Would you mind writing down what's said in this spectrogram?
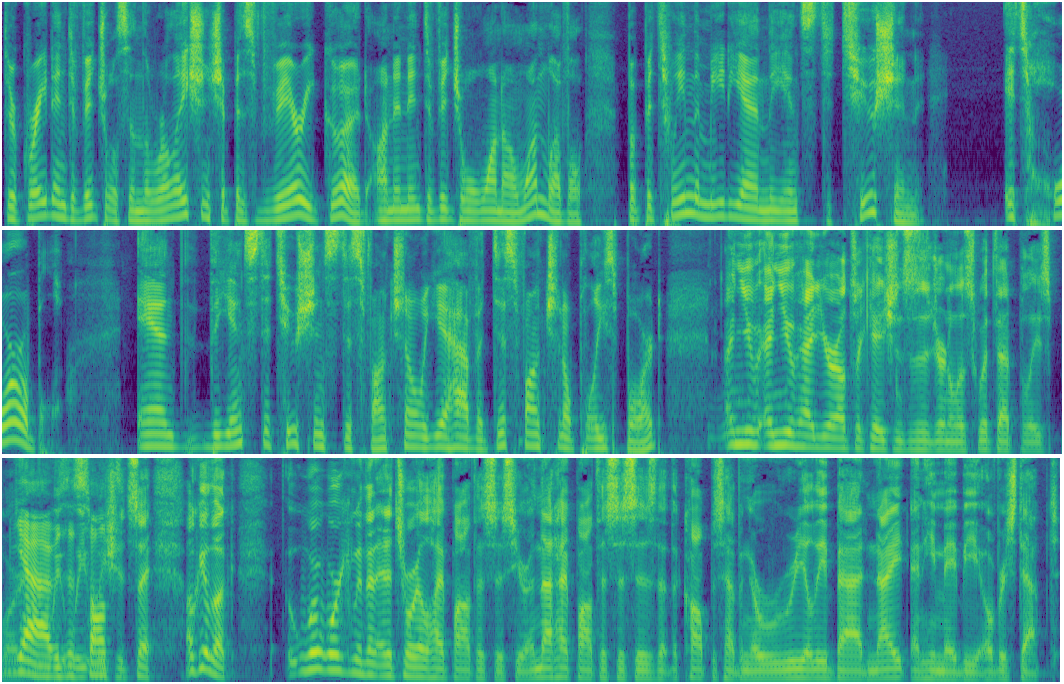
they're great individuals and the relationship is very good on an individual one-on-one level. But between the media and the institution it's horrible. And the institution's dysfunctional. You have a dysfunctional police board And you and you've had your altercations as a journalist with that police board. Yeah, I we, was we- we should say. Okay, look, we're working with an editorial hypothesis here, and that hypothesis is that the cop is having a really bad night and he may be overstepped.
